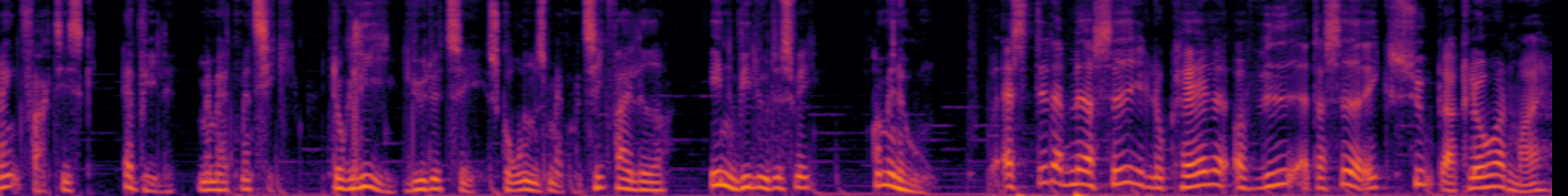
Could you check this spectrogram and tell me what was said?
rent faktisk er vilde med matematik. Du kan lige lytte til skolens matematikvejleder, inden vi lyttes ved om en uge. Altså det der med at sidde i et lokale og vide, at der sidder ikke syv, der er klogere end mig,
